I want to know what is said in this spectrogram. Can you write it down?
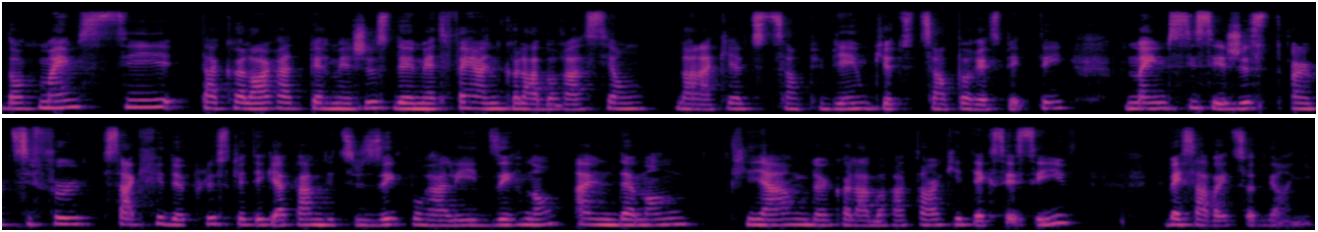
Donc, même si ta colère, te permet juste de mettre fin à une collaboration dans laquelle tu te sens plus bien ou que tu te sens pas respecté, même si c'est juste un petit feu sacré de plus que tu es capable d'utiliser pour aller dire non à une demande client ou d'un collaborateur qui est excessive, ben ça va être ça de gagner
